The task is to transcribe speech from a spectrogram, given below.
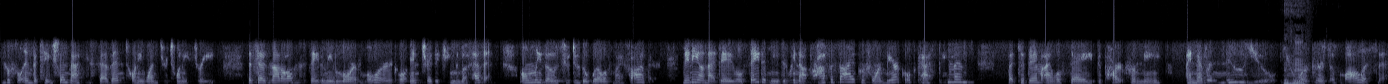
beautiful invitation. Matthew 7 21 through 23 that says, Not all who say to me, Lord, Lord, will enter the kingdom of heaven, only those who do the will of my Father. Many on that day will say to me, Did we not prophesy, perform miracles, cast demons? But to them I will say, Depart from me. I never knew you, you Mhm. workers of lawlessness.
